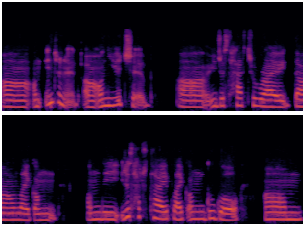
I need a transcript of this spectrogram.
uh, on internet, uh, on YouTube. Uh, you just have to write down like on on the you just have to type like on Google um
